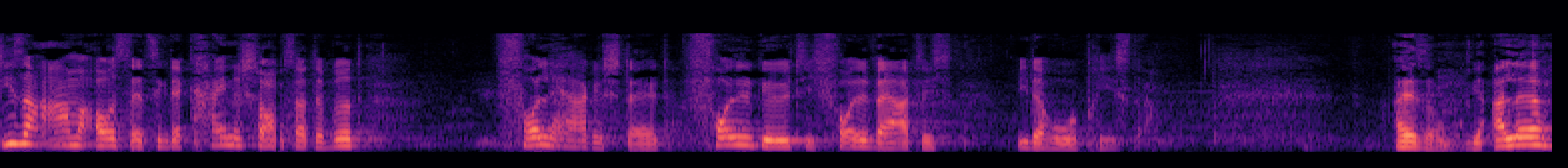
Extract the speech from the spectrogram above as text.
Dieser arme Aussätzige, der keine Chance hatte, wird voll hergestellt, vollgültig, vollwertig wie der hohe Priester. Also, wir alle,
